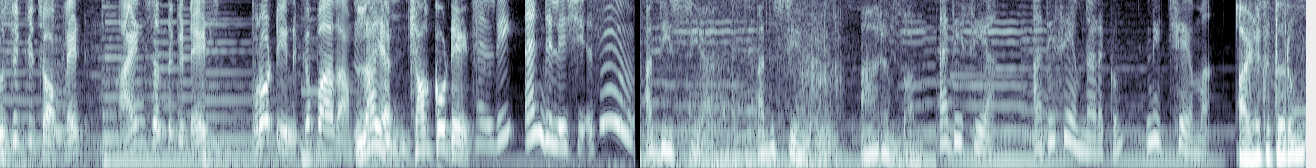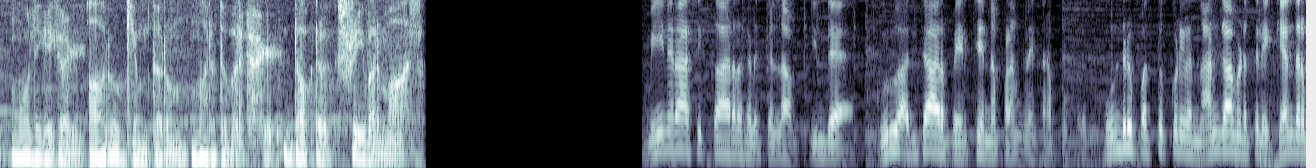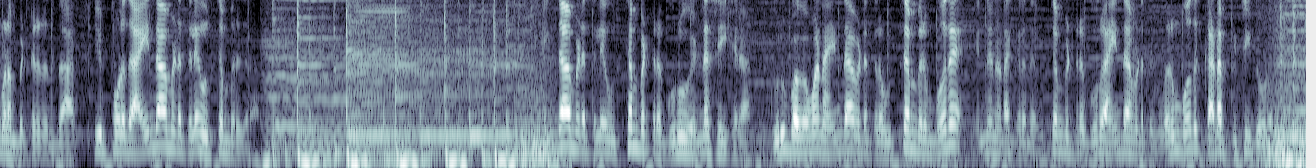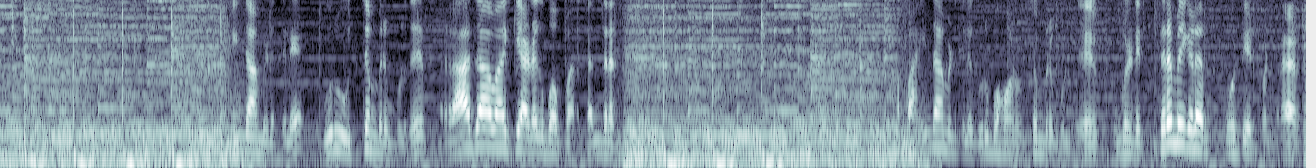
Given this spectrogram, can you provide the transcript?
ருசிக்கு chocolate iron சத்துக்கு dates புரோட்டீனுக்கு பாதாம். Lion choco dates healthy and delicious. Athisaya அதிசயங்களின் ஆரம்பம். அதிசயா. அதிசயம் நடக்கும் நிச்சயமா. அழகு தரும் மூலிகைகள் ஆரோக்கியம் தரும் மருத்துவர்கள். டாக்டர் ஸ்ரீவர்மாஸ். மீனராசிக்காரர்களுக்கெல்லாம் இந்த குரு அதிசார பயிற்சி என்ன பலன்களை தரப்போகிறது? ஒன்று பத்து குடிவர் நான்காம் இடத்திலே கேந்திர பலம் பெற்றிருந்தார். இப்பொழுது ஐந்தாம் இடத்திலே உச்சம் பெறுகிறார். ஐந்தாம் இடத்திலே உச்சம் பெற்ற குரு என்ன செய்கிறார்? குரு பகவான் ஐந்தாம் இடத்துல உச்சம் பெறும்போது என்ன நடக்கிறது? உச்சம் பெற்ற குரு ஐந்தாம் இடத்துக்கு வரும்போது கடை பிச்சுக்கிட்டு வரும் ஐந்தாம் இடத்திலே குரு உச்சம் பெறும் பொழுது ராஜாவாக்கி அழகு பார்ப்பார் சந்திரன். அப்ப ஐந்தாம் இடத்துல குரு பகவான் உச்சம் பெறும் பொழுது உங்களுடைய திறமைகளை மோட்டிவேட் பண்றார்.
